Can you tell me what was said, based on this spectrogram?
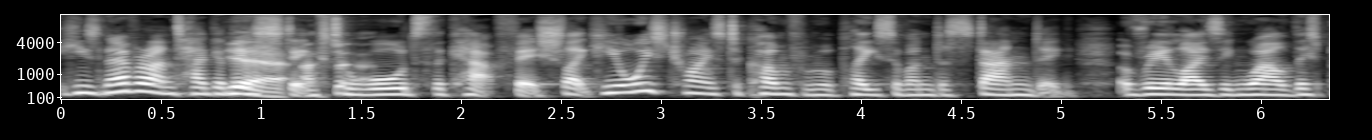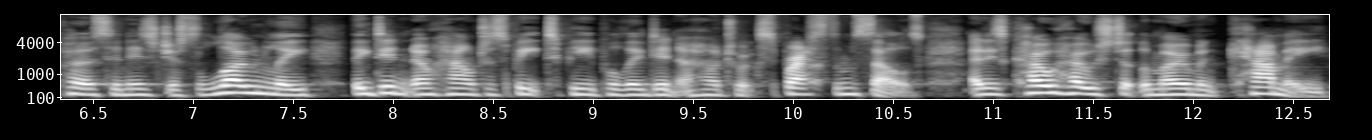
he's never antagonistic th- towards the catfish. Like he always tries to come from a place of understanding, of realizing, wow, this person is just lonely. They didn't know how to speak to people. They didn't know how to express themselves. And his co-host at the moment, Kamie,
